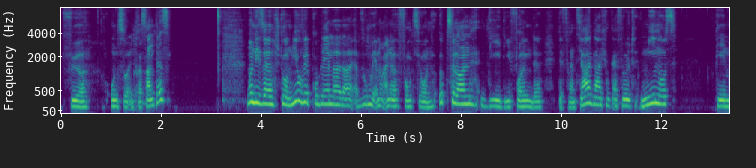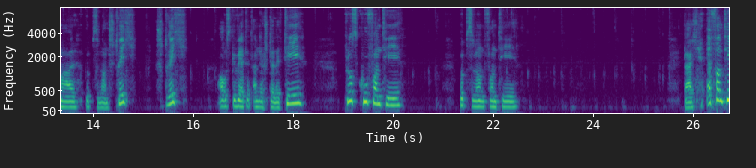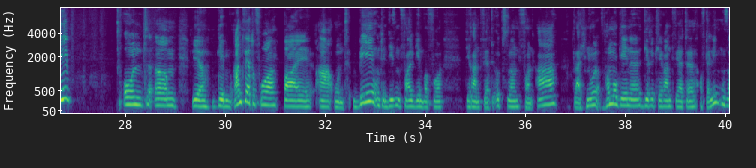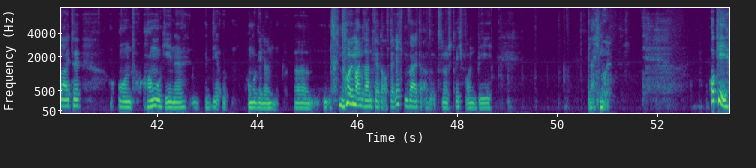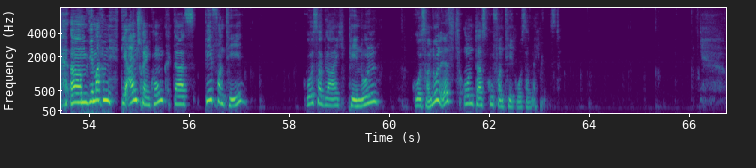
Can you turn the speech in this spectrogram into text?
für uns so interessant ist. Nun, diese Sturm-Liouville-Probleme, da suchen wir immer eine Funktion y, die die folgende Differentialgleichung erfüllt, minus p mal y', Strich, ausgewertet an der Stelle t, plus q von t, y von t. Gleich f von t. Und ähm, wir geben Randwerte vor bei a und b. Und in diesem Fall geben wir vor die Randwerte y von a. Gleich 0, also homogene direkte Randwerte auf der linken Seite. Und homogene, homogene äh, Neumann-Randwerte auf der rechten Seite, also y' von b gleich 0. Okay, ähm, wir machen die Einschränkung, dass p von t größer gleich p0 größer 0 ist und dass q von t größer gleich 0 ist.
